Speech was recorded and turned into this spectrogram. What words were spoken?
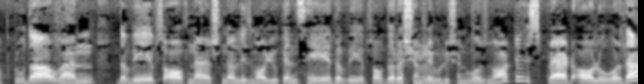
up to the when the waves of nationalism or you can say the waves of the russian revolution was not spread all over the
